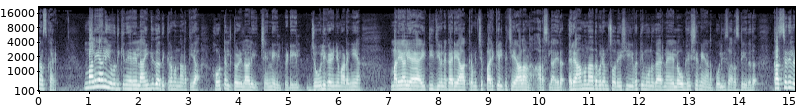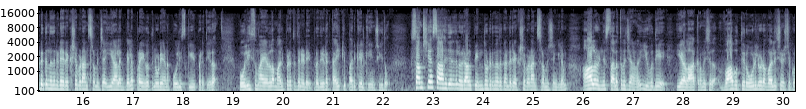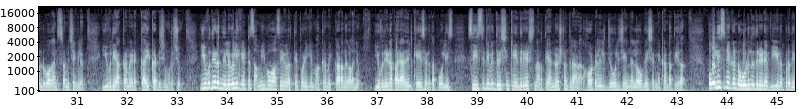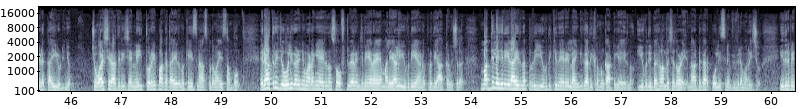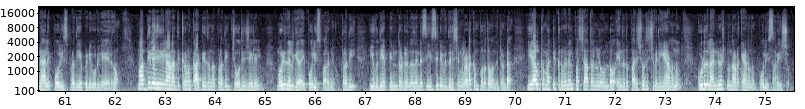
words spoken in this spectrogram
നമസ്കാരം. മലയാളി യുവതിക്ക് നേരെ ലൈംഗിക അതിക്രമം നടത്തിയ ഹോട്ടൽ തൊഴിലാളി ചെന്നൈയിൽ പിടിയിൽ. ജോലി കഴിഞ്ഞ് മടങ്ങിയ മലയാളിയായ ഐ ടി ജീവനക്കാരിയെ ആക്രമിച്ച് പരിക്കേൽപ്പിച്ചയാളാണ് അറസ്റ്റിലായത്. രാമനാഥപുരം സ്വദേശി ഇരുപത്തിമൂന്നുകാരനായ ലോകേശ്വരനെയാണ് പോലീസ് അറസ്റ്റ് ചെയ്തത്. കസ്റ്റഡിയിലെടുക്കുന്നതിനിടെ രക്ഷപ്പെടാൻ ശ്രമിച്ച ഇയാളെ ബലപ്രയോഗത്തിലൂടെയാണ് പോലീസ് കീഴ്പ്പെടുത്തിയത്. പോലീസുമായുള്ള മൽപ്പിടുത്തത്തിനിടെ പ്രതിയുടെ കൈക്ക് പരിക്കേൽക്കുകയും ചെയ്തു. സംശയ സാഹചര്യത്തിൽ ഒരാൾ പിന്തുടരുന്നത് കണ്ട് രക്ഷപ്പെടാൻ ശ്രമിച്ചെങ്കിലും ആളൊഴിഞ്ഞ സ്ഥലത്ത് വെച്ചാണ് യുവതിയെ ഇയാൾ ആക്രമിച്ചത്. വാപൊത്തി റോഡിലൂടെ വലിച്ചിഴച്ച് കൊണ്ടുപോകാൻ ശ്രമിച്ചെങ്കിലും യുവതി അക്രമിയുടെ കൈ കടിച്ചു മുറിച്ചു യുവതിയുടെ നിലവിളി കേട്ട് സമീപവാസികൾ എത്തിയപ്പോഴേക്കും അക്രമി കടന്നു കളഞ്ഞു യുവതിയുടെ പരാതിയിൽ കേസെടുത്ത police C C T V ദൃശ്യം കേന്ദ്രീകരിച്ച് നടത്തിയ അന്വേഷണത്തിലാണ് ഹോട്ടലിൽ ജോലി ചെയ്യുന്ന ലോകേശ്വരനെ കണ്ടെത്തിയത്. പോലീസിനെ കണ്ട് ഓടുന്നതിനിടെ വീണ് പ്രതിയുടെ കൈ ഒടിഞ്ഞു. ചൊവ്വാഴ്ച രാത്രി ചെന്നൈ തുറൈപ്പാക്കത്തായിരുന്നു കേസിന് ആസ്പദമായ സംഭവം. രാത്രി ജോലി കഴിഞ്ഞ് മടങ്ങിയായിരുന്ന സോഫ്റ്റ്വെയർ എഞ്ചിനീയറായ മലയാളി യുവതിയാണ് പ്രതി ആക്രമിച്ചത്. മദ്യലഹരിയിലായിരുന്ന പ്രതി യുവതിക്ക് നേരെ ലൈംഗിക അതിക്രമം കാട്ടുകയായിരുന്നു. യുവതി ബഹളം വെച്ചതോടെ നാട്ടുകാർ പോലീസിനെ വിവരം അറിയിച്ചു. ഇതിന് പിന്നാലെ പോലീസ് പ്രതിയെ പിടികൂടുകയായിരുന്നു. മദ്യലഹരിയിലാണ് അതിക്രമം കാട്ടിയതെന്ന് പ്രതി ചോദ്യം ചെയ്യലിൽ മൊഴി നൽകിയതായി പോലീസ് പറഞ്ഞു. പ്രതി യുവതിയെ പിന്തുടരുന്നതിന്റെ സി സി ടി വി ദൃശ്യങ്ങളടക്കം പുറത്തു വന്നിട്ടുണ്ട്. ഇയാൾക്ക് മറ്റ് ക്രിമിനൽ പശ്ചാത്തലങ്ങളുണ്ടോ എന്നത് പരിശോധിച്ചു വരികയാണെന്നും കൂടുതൽ അന്വേഷണം നടക്കുകയാണെന്നും പോലീസ് അറിയിച്ചു.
